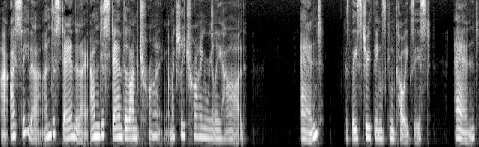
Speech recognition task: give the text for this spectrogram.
I, I see that. I understand it. I understand that I'm trying. I'm actually trying really hard. And, because these two things can coexist, and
